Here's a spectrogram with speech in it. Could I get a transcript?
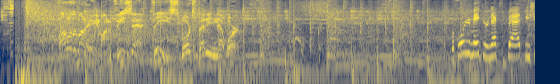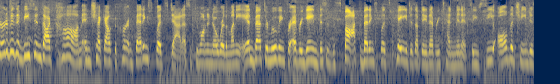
Follow the money on VSIN, the sports betting network. Before you make your next bet, be sure to visit vsin.com and check out the current betting splits data. So if you want to know where the money and bets are moving for every game, this is the spot. The betting splits page is updated every 10 minutes, so you see all the changes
